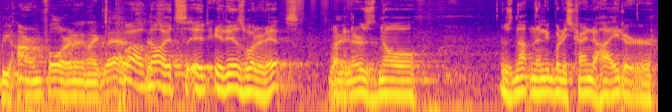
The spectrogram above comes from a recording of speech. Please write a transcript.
be harmful or anything like that. Well, no, just- it's, it, it is what it is. I Right. mean, there's no, there's nothing anybody's trying to hide or,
